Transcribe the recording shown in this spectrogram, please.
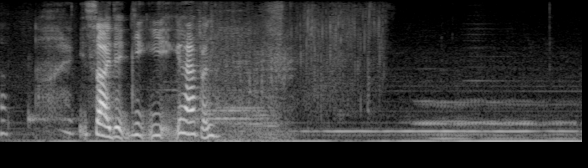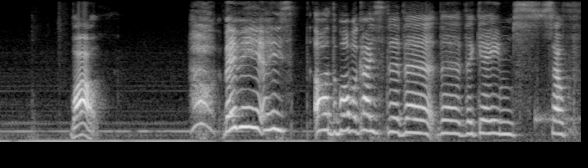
Sorry, did you, you, you happened? Wow. Maybe he's oh the Boba guy's the the the the game's self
